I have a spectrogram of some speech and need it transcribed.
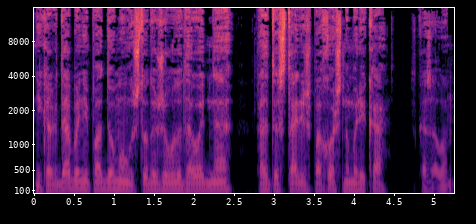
«Никогда бы не подумал, что доживу до того дня, когда ты станешь похож на моряка», — сказал он.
